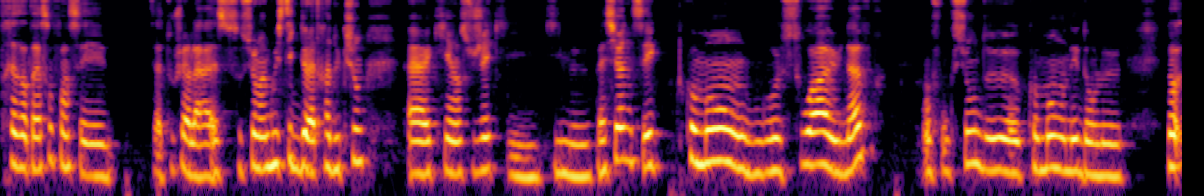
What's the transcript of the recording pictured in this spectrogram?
très intéressant. Enfin, c'est ça touche à la sociolinguistique de la traduction, euh, qui est un sujet qui, qui me passionne. C'est comment on reçoit une œuvre en fonction de euh, comment on est dans le dans,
